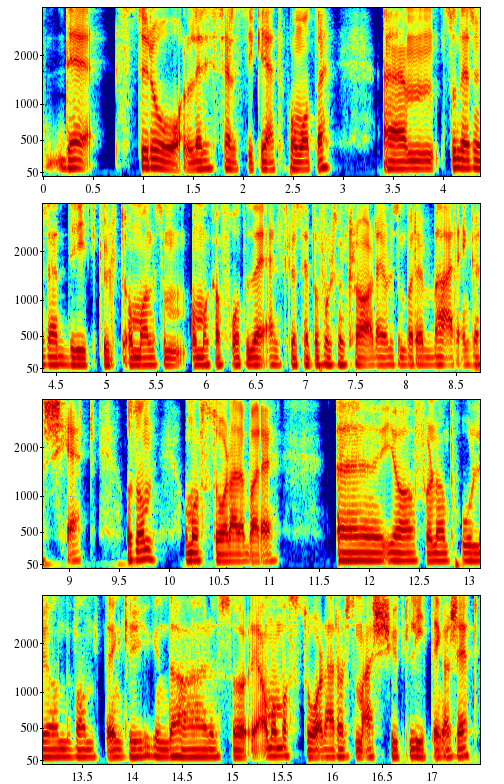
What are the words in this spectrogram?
det stråler selvsikkerhet, på en måte. Um, så det syns jeg er dritkult, om man, liksom, om man, kan få til det. Jeg elsker å se på folk som klarer det, og liksom bare være engasjert og sånn. Og man står der og bare uh, Ja, for Napoleon vant den krigen der, og så Ja, man bare står der og liksom er sjukt lite engasjert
